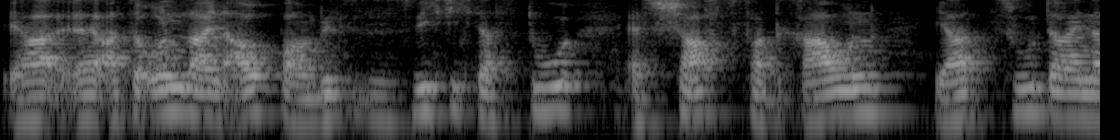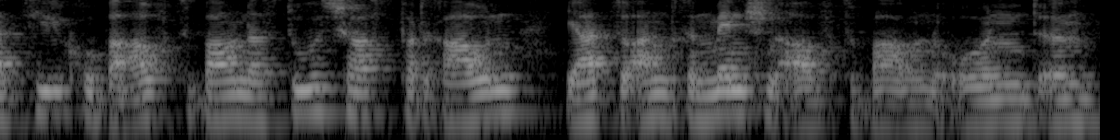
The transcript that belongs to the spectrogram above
ja, äh, also online aufbauen willst, ist es wichtig, dass du es schaffst, Vertrauen ja, zu deiner Zielgruppe aufzubauen, dass du es schaffst, Vertrauen ja, zu anderen Menschen aufzubauen. Und, ähm,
